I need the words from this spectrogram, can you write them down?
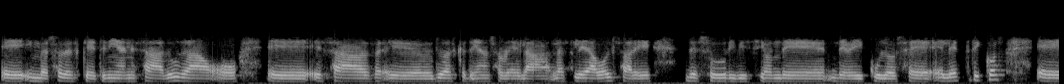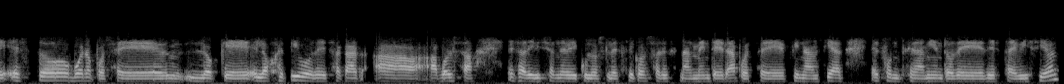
eh, inversores que tenían esa duda o esas dudas que tenían sobre la, salida a bolsa de, su división de, vehículos eléctricos. esto, bueno, pues lo que el objetivo de sacar a, bolsa esa división de vehículos eléctricos originalmente era, pues, financiar el funcionamiento de, de esta división.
